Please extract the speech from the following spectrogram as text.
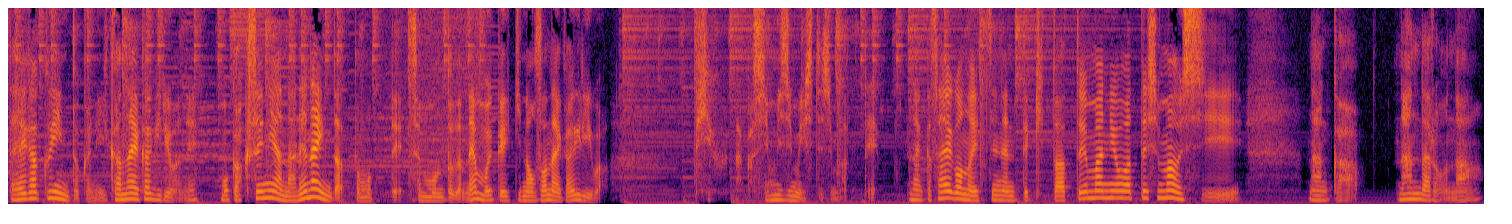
大学院とかに行かない限りはねもう学生にはなれないんだと思って専門とかねもう一回生き直さない限りは。っていうなんかしみじみしてしまって。なんか最後の1年ってきっとあっという間に終わってしまうしなんかなんだろうな。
